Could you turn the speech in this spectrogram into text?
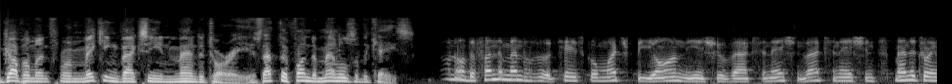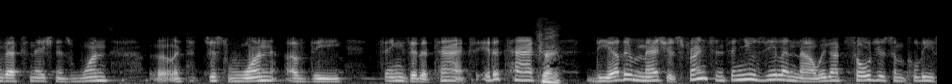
government from making vaccine mandatory? Is that the fundamentals of the case? No, no, the fundamentals of the case go much beyond the issue of vaccination. Vaccination, mandatory vaccination is one, uh, just one of the things it attacks. It attacks okay. The other measures. For instance, in New Zealand now, we got soldiers and police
